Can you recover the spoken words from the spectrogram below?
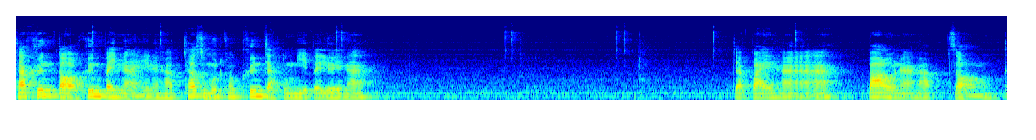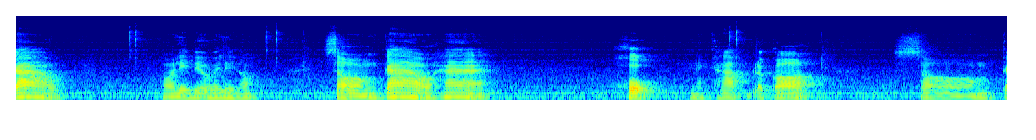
ถ้าขึ้นต่อขึ้นไปไหนนะครับ ถ้าสมมุติเขาขึ้นจากตรงนี้ไปเลยนะ จะไปหาเป้านะครับ 29 ขอเลเบลไว้เลยเนาะ2956 นะครับ แล้วก็ 29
